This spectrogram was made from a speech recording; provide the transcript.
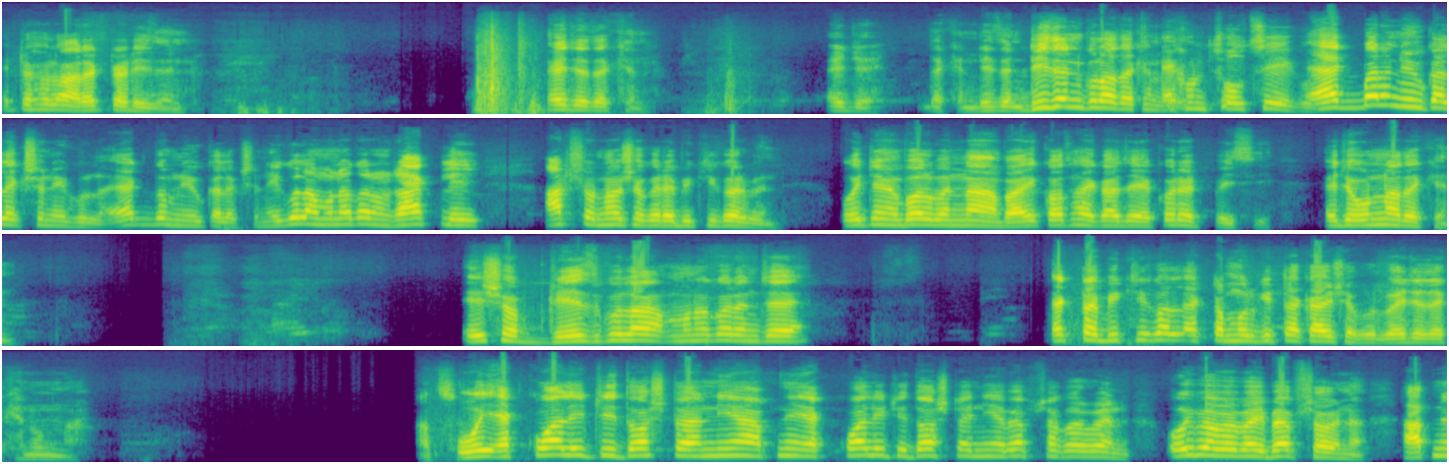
এটা হলো আরেকটা ডিজাইন এই যে দেখেন। এই যে দেখেন ডিজাইন ডিজাইনগুলো দেখেন এখন চলছে এগুলো। একবারে নিউ কালেকশন এগুলো একদম নিউ কালেকশন এগুলো মনে করেন রাখলেই আটশো নয়শো করে বিক্রি করবেন। ওই টাইমে বলবেন না ভাই কথায় কাজে রেট পেয়েছি। এই যে অন্য দেখেন। এইসব ড্রেসগুলা মনে করেন যে একটা বিক্রি করলে একটা মুরগির টাকা এসে পড়বে এই যে দেখেন অন্য আচ্ছা। ওই এক কোয়ালিটি দশটা নিয়ে আপনি এক কোয়ালিটি দশটা নিয়ে ব্যবসা করবেন ওইভাবে ভাই ব্যবসা হয় না। আপনি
